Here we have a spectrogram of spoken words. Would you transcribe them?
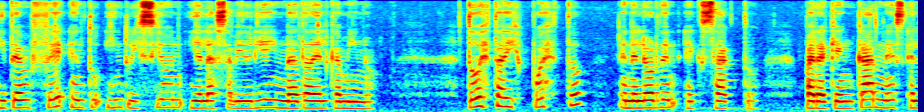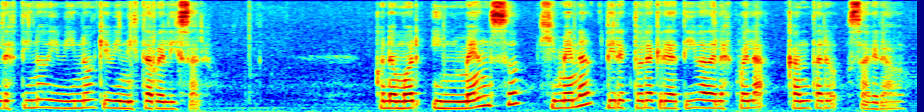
y ten fe en tu intuición y en la sabiduría innata del camino. Todo está dispuesto en el orden exacto para que encarnes el destino divino que viniste a realizar. Con amor inmenso, Jimena, directora creativa de la Escuela Cántaro Sagrado.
